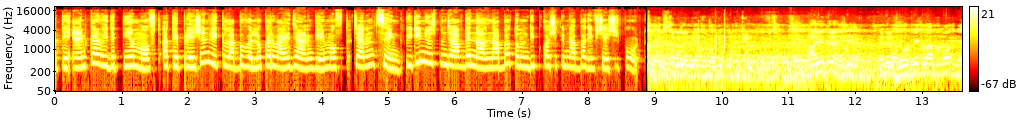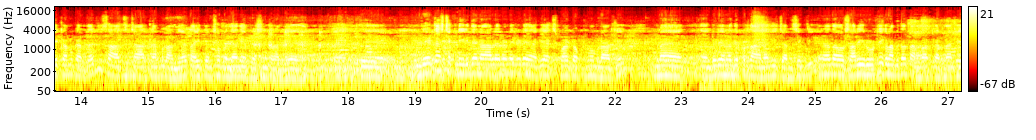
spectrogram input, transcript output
ਅਤੇ ਐਨਕਾਂ ਵੀ ਦਿੱਤੀਆਂ ਮੁਫਤ ਅਤੇ ਆਪਰੇਸ਼ਨ ਵੀ ਕਲੱਬ ਵੱਲੋਂ ਕਰਵਾਏ ਜਾਣਗੇ ਮੁਫਤ। ਚਰਨ ਸਿੰਘ ਪੀਟੀ ਨਿਊਜ਼ ਪੰਜਾਬ ਦੇ ਨਾਲ ਨਾਭਾ ਤੋਂ ਮਨਦੀਪ ਕੌਸ਼ਿਕ, ਨਾਭਾ ਦੀ ਵਿਸ਼ੇਸ਼ ਰਿਪੋਰਟ। ਕਿਸ ਕੈਂਪ ਦੇ ਵਿੱਚ? ਆ ਇਧਰ ਇਧਰ ਰੋਟਰੀ ਕਲੱਬ ਬਹੁਤ ਨੇਕ ਕੰਮ ਕਰਦਾ ਜੀ, ਸਾਲ 'ਚ ਚਾਰ ਕੈਂਪ ਲਾਉਂਦੇ ਆ 250 ਬੰਦਿਆਂ ਦੇ ਆਪਰੇਸ਼ਨ ਕਰਾਉਂਦੇ ਆ ਤੇ ਲੇਟੈਸਟ ਟੈਕਨੀਕ ਦੇ ਨਾਲ ਇਹਨਾਂ ਨੇ ਜਿਹੜੇ ਹੈਗੇ ਐਕਸਪਰਟ ਡਾਕਟਰ ਨੂੰ ਬੁਲਾ ਕੇ ਮੈਂ ਜਿਹੜੇ ਇਹਨਾਂ ਦੇ ਪ੍ਰਧਾਨ ਹੈ ਜੀ ਚਰਨ ਸਿੰਘ ਜੀ, ਇਹਨਾਂ ਦਾ ਔਰ ਸਾਰੀ ਰੋਟਰੀ ਕਲੱਬ ਦਾ ਧੰਨਵਾਦ ਕਰਦਾ ਕਿ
